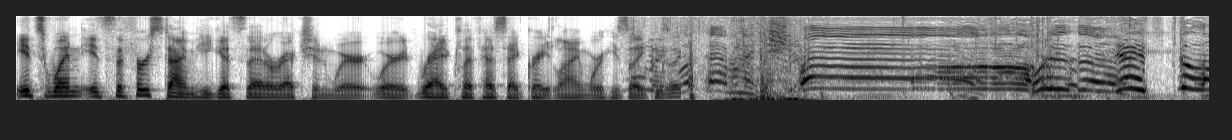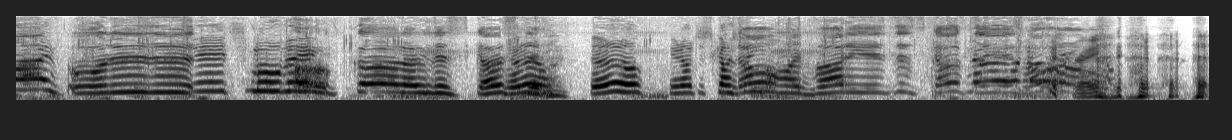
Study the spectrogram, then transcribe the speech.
It's when it's the first time he gets that erection where where Radcliffe has that great line where he's like he's like What's happening? Oh! What is that? It's alive! What is it? It's moving! Oh God, I'm disgusted. No, no, no, no, no, you're not disgusting. No, my body is disgusting. it's horrible. right?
